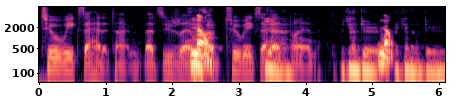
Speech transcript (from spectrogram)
two weeks ahead of time. That's usually I'm no. about two weeks ahead yeah. planned. I can't do. No, I cannot do.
